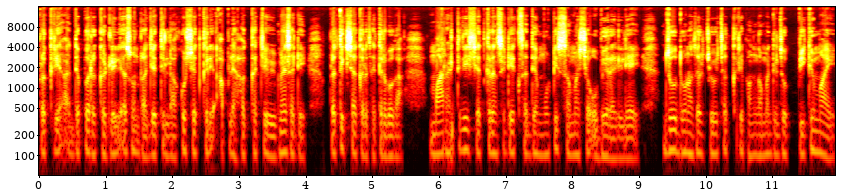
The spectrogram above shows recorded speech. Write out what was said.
प्रक्रिया अद्याप रखडलेली असून राज्यातील लाखो शेतकरी आपल्या हक्काच्या विम्यासाठी प्रतीक्षा करत आहेत. तर बघा महाराष्ट्रातील शेतकऱ्यांसाठी एक सध्या मोठी समस्या उभी राहिलेली आहे. जो दोन हजार चोवीसच्या खरीप हंगामातील जो पीक विमा आहे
